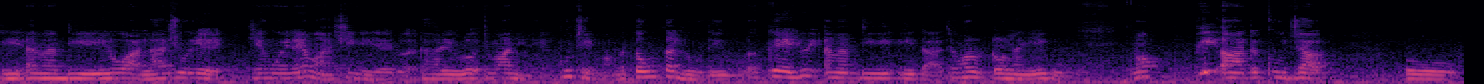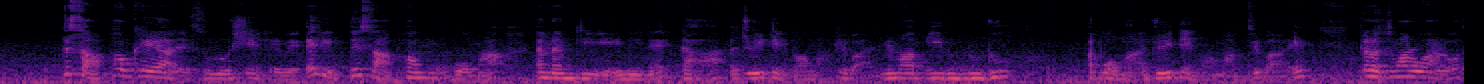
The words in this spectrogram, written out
ဒီ MMDA တို့ကလာရှိုးရဲ့ရင်ဝင်ထဲမှာရှိနေတဲ့အတွက်ဒါတွေကိုတော့ကျွန်မအနေနဲ့အခုချိန်မှာမတုံးသက်လို့သေးဘူးအကယ်၍ MMDA ဒါကျွန်တော်တို့တော်လန်ရေးကိုနော် PR တစ်ခုကြောင့်ဟိုတစ္ဆာဖောက်ခဲ့ရတယ်ဆိုလို့ရှိရင်လည်းပဲအဲ့ဒီတစ္ဆာဖောက်မှုအပေါ်မှာ MMDA အနေနဲ့ဒါအကျွေးတင်သွားမှာဖြစ်ပါတယ်မြန်မာပြည်သူလူထုအပေါ်မှာအကျွေးတင်သွားမှာဖြစ်ပါတယ်အဲ့တော့ကျမတို့ကတော့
